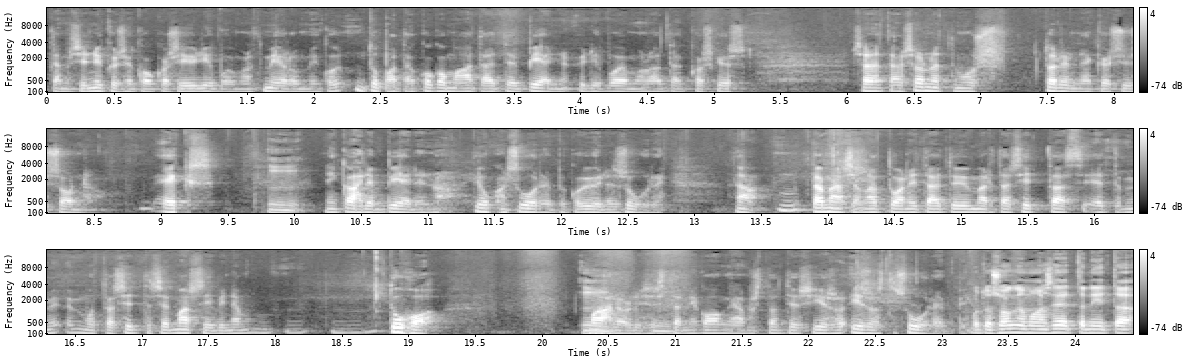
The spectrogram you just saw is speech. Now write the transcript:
tämmöisiä nykyisen kokoisia ydinvoimaloita mieluummin kuin tupata koko maa täytyy pieni ydinvoimaloita, koska jos sanotaan, että onnettomuus todennäköisyys on X, mm. niin kahden pienen on hiukan suurempi kuin yhden suuri. Ja tämän sanottua niin täytyy ymmärtää sitten taas, että, mutta sitten se massiivinen tuho mm. mahdollisesta mm. niin ongelmasta on tietysti iso, isosta suurempi. Mutta jos ongelma on se, että niitä,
